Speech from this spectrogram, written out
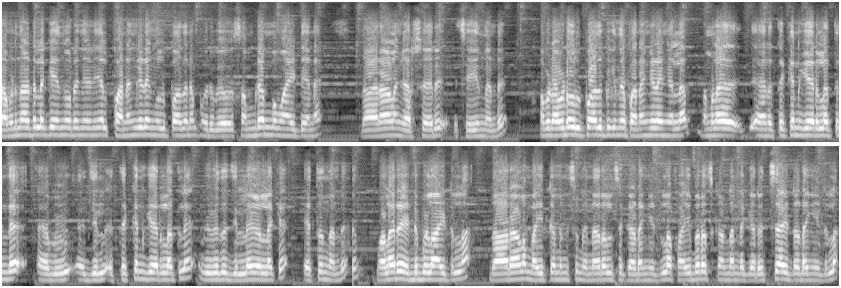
തമിഴ്നാട്ടിലൊക്കെ എന്ന് പറഞ്ഞു കഴിഞ്ഞാൽ പനങ്കിഴങ്ങ് ഉൽപാദനം ഒരു സംരംഭമായിട്ട് തന്നെ ധാരാളം കർഷകർ ചെയ്യുന്നുണ്ട്. അവിടെ അവിടെ ഉൽപ്പാദിപ്പിക്കുന്ന പനങ്കിഴങ്ങെല്ലാം നമ്മളെ തെക്കൻ കേരളത്തിന്റെ തെക്കൻ കേരളത്തിലെ വിവിധ ജില്ലകളിലൊക്കെ എത്തുന്നുണ്ട്. വളരെ എഡിബിൾ ആയിട്ടുള്ള ധാരാളം വൈറ്റമിൻസ് മിനറൽസ് ഒക്കെ അടങ്ങിയിട്ടുള്ള ഫൈബറസ് കണ്ടന്റ് ഒക്കെ റിച്ച് ആയിട്ട് അടങ്ങിയിട്ടുള്ള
